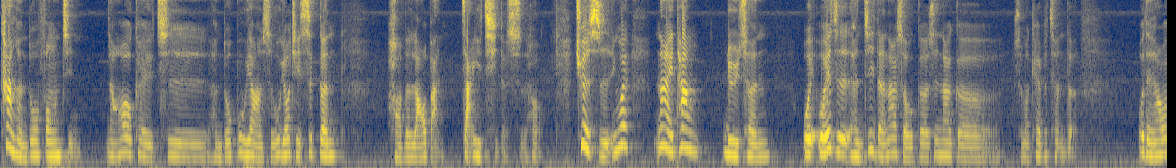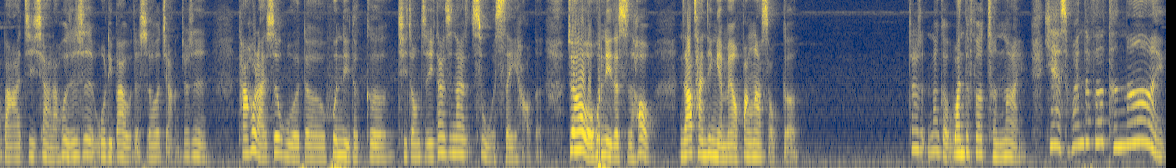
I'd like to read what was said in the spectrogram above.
看很多风景，然后可以吃很多不一样的食物，尤其是跟好的老板在一起的时候，确实，因为那一趟旅程，我我一直很记得那首歌是那个什么 Captain 的。我等一下会把它记下来，或者是我礼拜五的时候讲，就是他后来是我的婚礼的歌其中之一，但是那是我 say 好的。最后我婚礼的时候，你知道餐厅也没有放那首歌，就是那个 Wonderful Tonight，Yes Wonderful Tonight。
